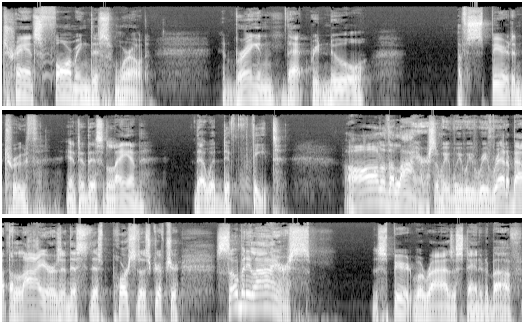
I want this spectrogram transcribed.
transforming this world and bringing that renewal of spirit and truth into this land that would defeat all of the liars. And we, we, we read about the liars in this, this portion of scripture. So many liars. The Spirit will rise a standard above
